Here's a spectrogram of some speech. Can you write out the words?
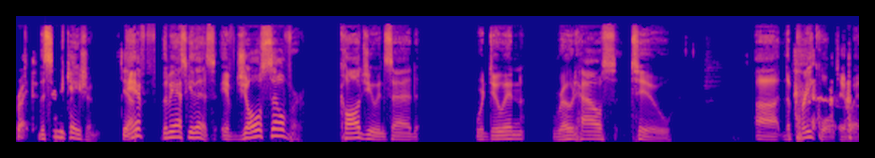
right. The syndication. Yeah. If let me ask you this: If Joel Silver called you and said, "We're doing Roadhouse Two, uh, the prequel to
